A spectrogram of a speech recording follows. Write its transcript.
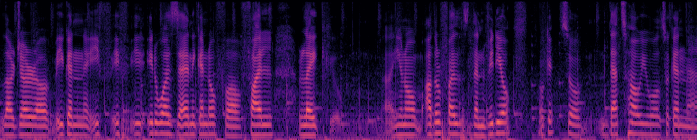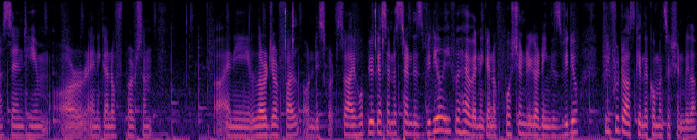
Larger uh, you can if if it was any kind of uh, file like uh, you know other files than video okay? So that's how you also can uh, send him or any kind of person uh, any larger file on discord. So i hope you guys understand this video. If you have any kind of question regarding this video feel free to ask in the comment section below.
